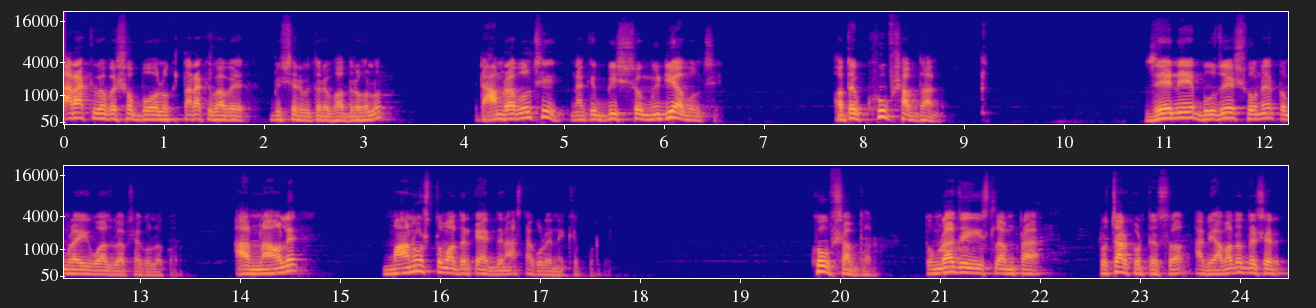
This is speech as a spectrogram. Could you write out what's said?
তারা কীভাবে সভ্য হলো, তারা কীভাবে বিশ্বের ভিতরে ভদ্র হলো? এটা আমরা বলছি নাকি বিশ্ব মিডিয়া বলছে? অতএব খুব সাবধান। জেনে, বুঝে, শুনে তোমরা এই ওয়াজ ব্যবসাগুলো করো। আর না হলে মানুষ তোমাদেরকে একদিন আস্থা করে নিক্ষেপ করবে। খুব সাবধান। তোমরা যে ইসলামটা প্রচার করতেছ, আমি আমাদের দেশের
